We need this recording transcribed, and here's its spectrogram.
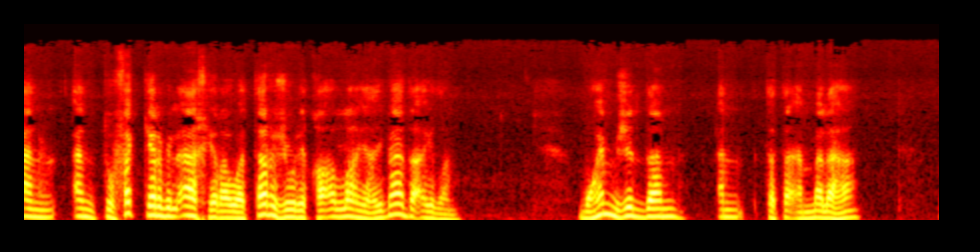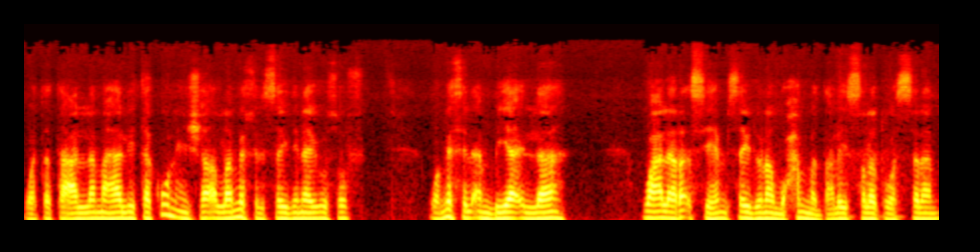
أن أن تفكر بالآخرة وترجو لقاء الله عبادة أيضا. مهم جدا أن تتأملها وتتعلمها لتكون إن شاء الله مثل سيدنا يوسف ومثل أنبياء الله وعلى رأسهم سيدنا محمد عليه الصلاة والسلام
